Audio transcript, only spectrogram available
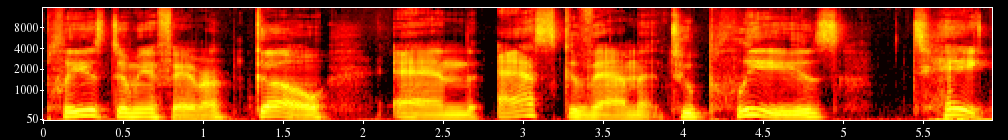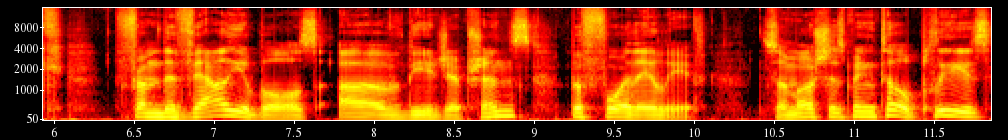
please do me a favor, go and ask them to please take from the valuables of the Egyptians before they leave. So Moshe is being told, please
